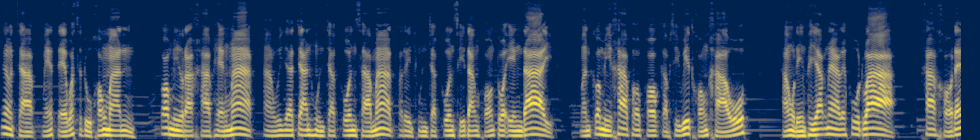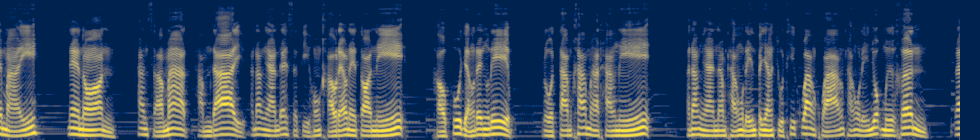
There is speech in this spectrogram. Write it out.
เนื่องจากแม้แต่วัสดุของมัน ก็มีราคาแพงมาก หากวิญญาจารย์หุ่นจักรกลสามารถผลิตหุ่นจักรกลสีดำของตัวเองได้ มันก็มีค่าพอๆกับชีวิตของเขา ทางเหรียญพยักหน้าและพูดว่าข้าขอได้ไหม แน่นอน ท่านสามารถทำได้พนักงานได้สติของเขาแล้วในตอนนี้ เขาพูดอย่างเร่งรีบ โปรดตามข้ามาทางนี้ พนักงานนำถังเหรียญไปยังจุดที่กว้างขวางถังเหรียญยกมือขึ้น และ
